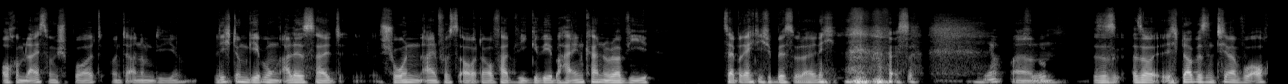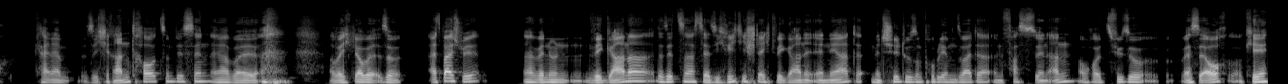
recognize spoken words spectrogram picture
auch im Leistungssport unter anderem die Lichtumgebung alles halt schon Einfluss auch darauf hat, wie Gewebe heilen kann oder wie zerbrechlich du bist oder nicht. ja, absolut. Ähm, das ist, also ich glaube, es ist ein Thema, wo auch keiner sich rantraut so ein bisschen, ja, weil, aber ich glaube, also als Beispiel, wenn du einen Veganer da sitzen hast, der sich richtig schlecht vegan ernährt, mit Schilddrüsenproblemen und so weiter, dann fasst du ihn an, auch als Physio, weißt du auch, okay,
